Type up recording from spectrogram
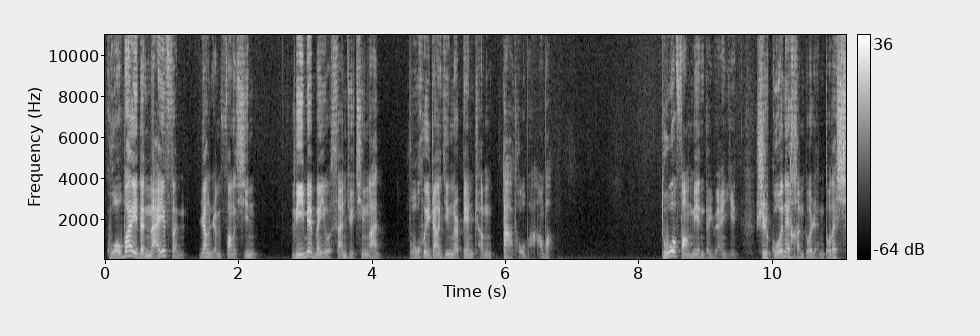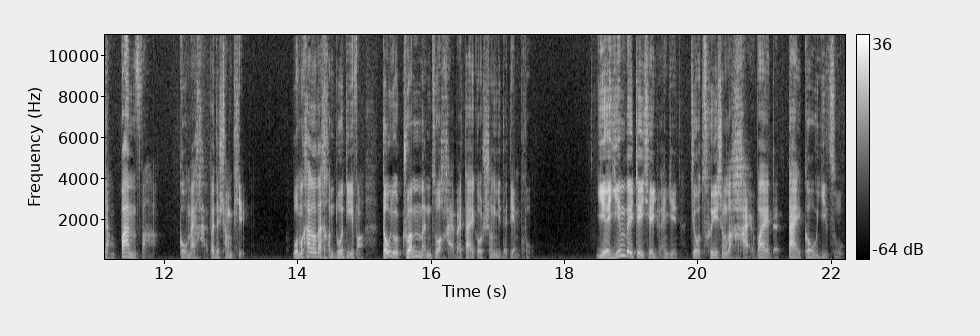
国外的奶粉让人放心，里面没有三聚氰胺，不会让婴儿变成大头娃娃。多方面的原因是国内很多人都在想办法购买海外的商品。我们看到，在很多地方都有专门做海外代购生意的店铺，也因为这些原因，就催生了海外的代购一族。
